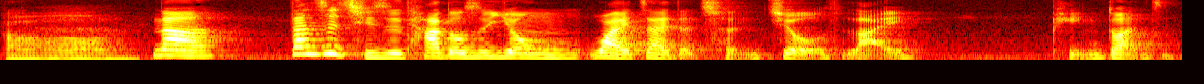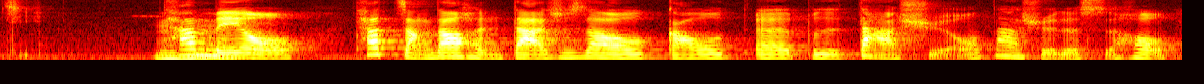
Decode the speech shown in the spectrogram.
哦。那但是其实他都是用外在的成就来评断自己。他没有，他长到很大，就是到高呃不是大学哦，大学的时候，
